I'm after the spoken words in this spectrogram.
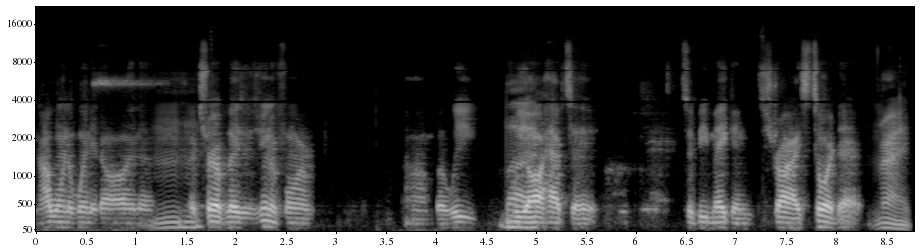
And I want to win it all in a, Mhm. a Trailblazers uniform. Um, but we But- we all have to to be making strides toward that. Right.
